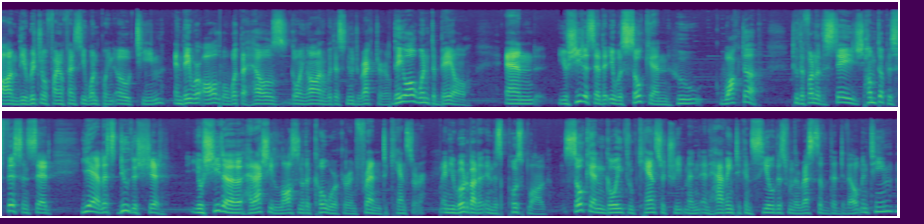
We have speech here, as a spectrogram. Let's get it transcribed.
on the original Final Fantasy 1.0 team, and they were all, well, what the hell's going on with this new director? They all went to bail, and Yoshida said that it was Soken who walked up to the front of the stage, pumped up his fist, and said, Yeah, let's do this shit. Yoshida had actually lost another coworker and friend to cancer, and he wrote about it in this post blog. Soken going through cancer treatment and having to conceal this from the rest of the development team,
